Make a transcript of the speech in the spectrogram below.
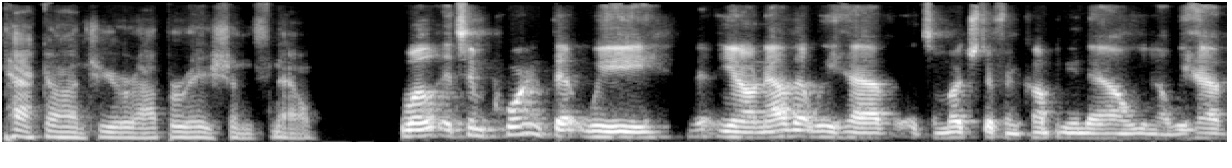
tack on to your operations now? Well, it's important that we, you know, now that we have, it's a much different company now, you know, we have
